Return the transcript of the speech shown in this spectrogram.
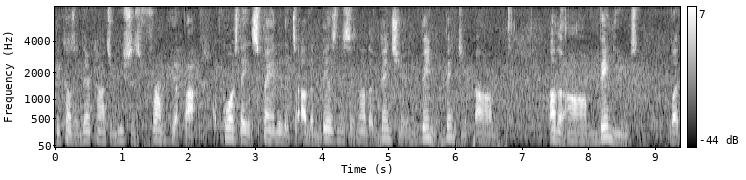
because of their contributions from hip hop. Of course, they expanded it to other businesses and other venture, ven, venture, um, other um, venues, but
